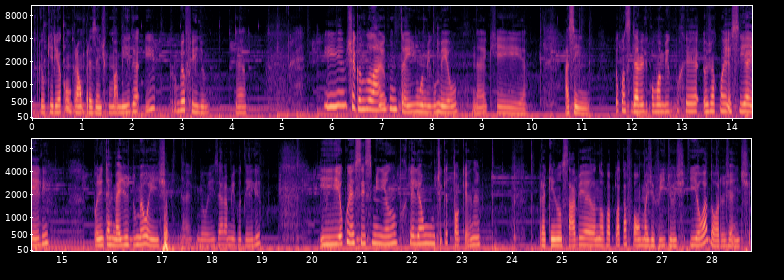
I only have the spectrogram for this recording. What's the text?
Porque eu queria comprar um presente para uma amiga e para o meu filho, né? E chegando lá eu encontrei um amigo meu, né, que assim, eu considero ele como amigo porque eu já conhecia ele por intermédio do meu ex, né? Que meu ex era amigo dele. E eu conheci esse menino porque ele é um TikToker, né? Pra quem não sabe, é a nova plataforma de vídeos e eu adoro, gente.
